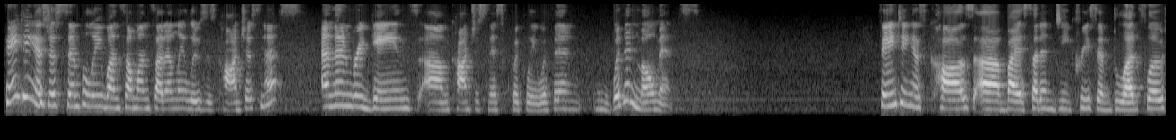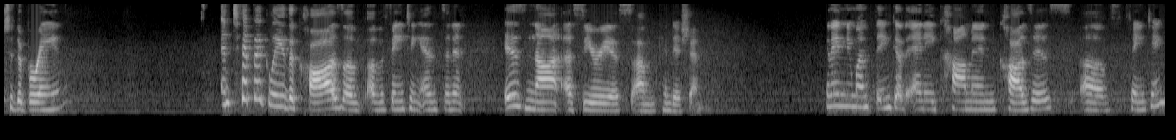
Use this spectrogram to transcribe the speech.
Fainting is just simply when someone suddenly loses consciousness and then regains um, consciousness quickly within within moments. Fainting is caused uh, by a sudden decrease in blood flow to the brain. And typically, the cause of, of a fainting incident is not a serious um, condition. Can anyone think of any common causes of fainting?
